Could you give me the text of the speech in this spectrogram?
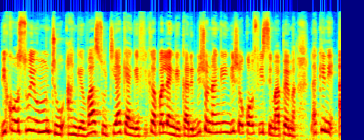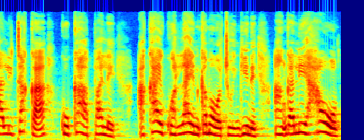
Because huyu mtu angevaa suti yake, angefika pale, angekaribishwa na angeingishwa kwa ofisi mapema, lakini alitaka kukaa pale akae kwa line kama watu wengine, angalie hao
